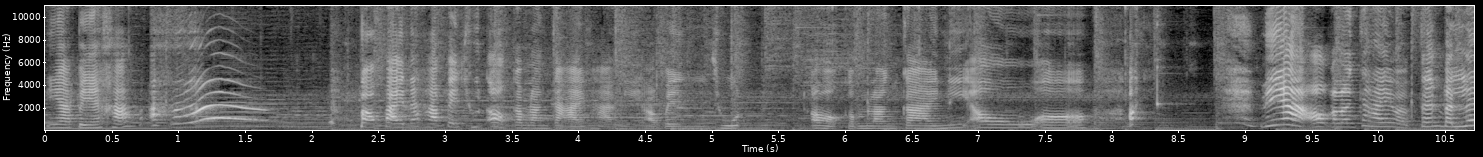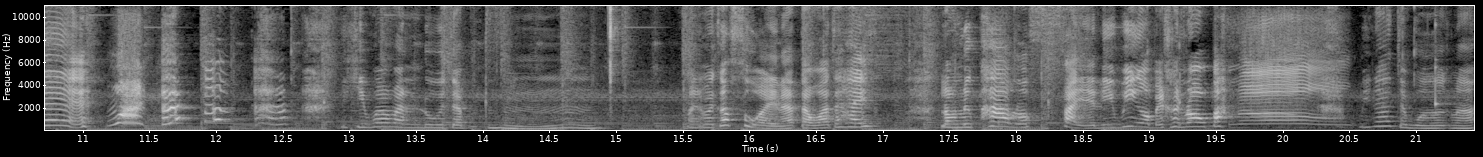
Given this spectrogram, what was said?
นี่ไงเป็นไงคะอ่าฮะต่อไปนะคะเป็นชุดออกกำลังกายค่ะนี่เอาเป็นชุดออกกำลังกายนี่เอาเออเนี่ยออกกำลังกายแบบเต้นบัลเล่ต์พี่คิดว่ามันดูจะอื้อหือมันมันก็สวยนะ แต่ว่าจะให้ลองนึกภาพเราใส่อันนี้วิ่งออกไปข้างนอกปะไม่น่าจะเวิร์กนะ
